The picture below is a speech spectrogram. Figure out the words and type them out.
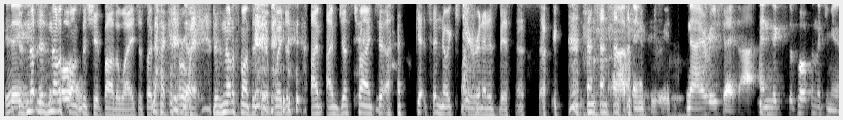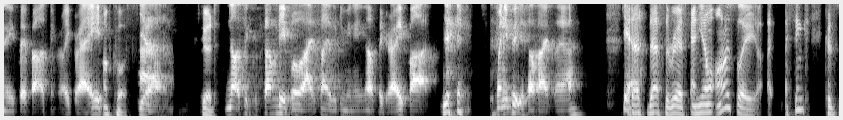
Yeah. There's not there's not a sponsorship, by the way. Just so No, people are no. aware. There's not a sponsorship. We're just I'm I'm just trying to get to know Kieran and his business. So Uh, thank you. No, I appreciate that. And the support from the community so far has been really great. of course. Yeah. Um, Good. not so, some people outside of the community not so great, but Yeah. when you put yourself out there, Yeah. That's that's the risk. And you know, honestly, I, I think because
